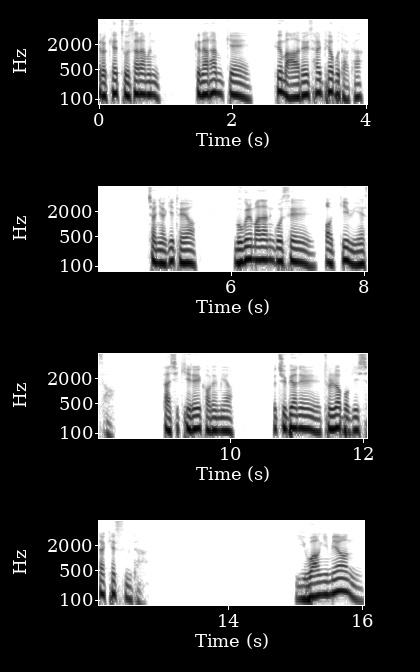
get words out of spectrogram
그렇게 두 사람은 그날 함께 그 마을을 살펴보다가 저녁이 되어 묵을 만한 곳을 얻기 위해서 다시 길을 걸으며 주변을 둘러보기 시작했습니다. 이왕이면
